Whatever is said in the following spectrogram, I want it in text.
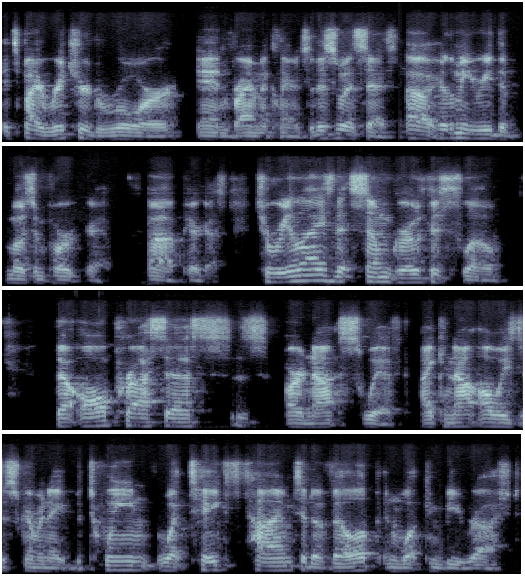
it's by Richard Rohr and Brian McLaren. So this is what it says. Uh, here, let me read the most important uh, paragraphs. To realize that some growth is slow, that all processes are not swift. I cannot always discriminate between what takes time to develop and what can be rushed.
